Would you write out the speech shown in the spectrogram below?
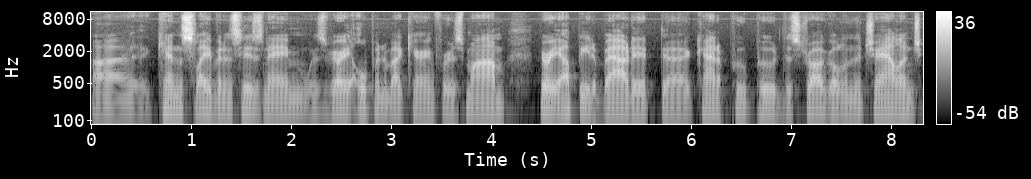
uh, Ken Slavin is his name, was very open about caring for his mom, very upbeat about it, uh, kind of poo pooed the struggle and the challenge.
